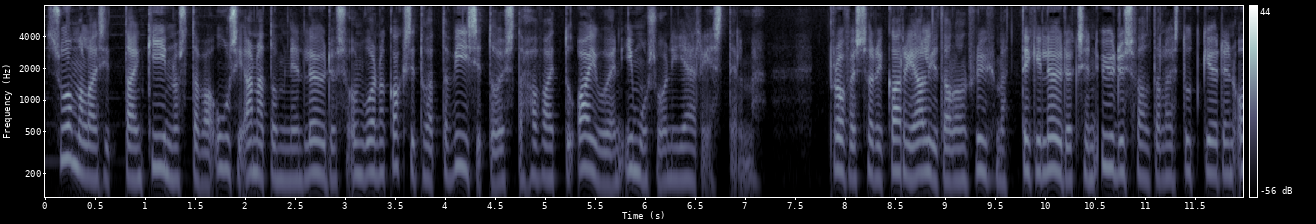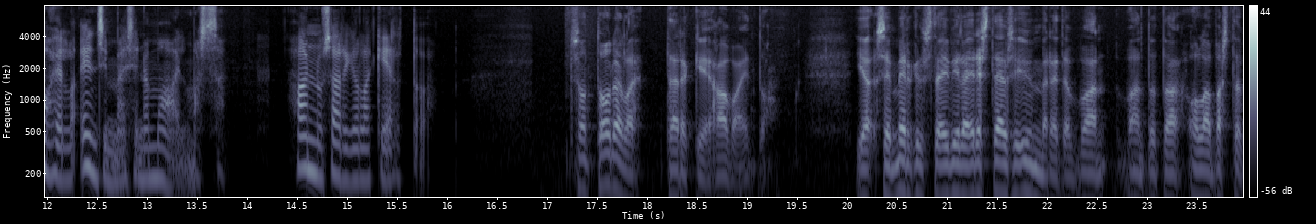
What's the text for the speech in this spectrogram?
Suomalaisittain kiinnostava uusi anatominen löydös on vuonna 2015 havaittu aivojen imusuonijärjestelmä. Professori Kari Alitalon ryhmä teki löydöksen yhdysvaltalaistutkijoiden ohella ensimmäisenä maailmassa. Hannu Sarjola kertoo. Se on todella tärkeä havainto. Ja sen merkitystä ei vielä edes täysin ymmärretä, vaan, vaan tota, ollaan vasta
